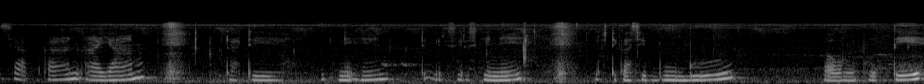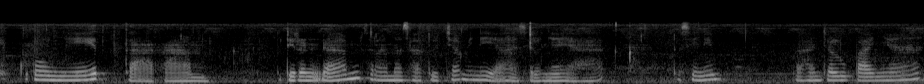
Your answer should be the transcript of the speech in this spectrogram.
siapkan ayam. Udah di iniin diiris-iris gini. Terus dikasih bumbu bawang putih kunyit garam. Direndam selama satu jam ini ya hasilnya ya. Terus ini bahan celupanya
